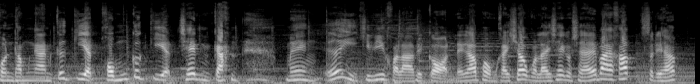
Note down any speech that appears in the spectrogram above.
คนทำงานก็เกลียดผมก็เกลียดเช่นกัน แม่ง เอ้ย คลิปนี้ขอลาไปก่อนนะครับ ผมใครชอบกดไลค์ใช่กดแชร์บายครับ สวัสดีครับ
